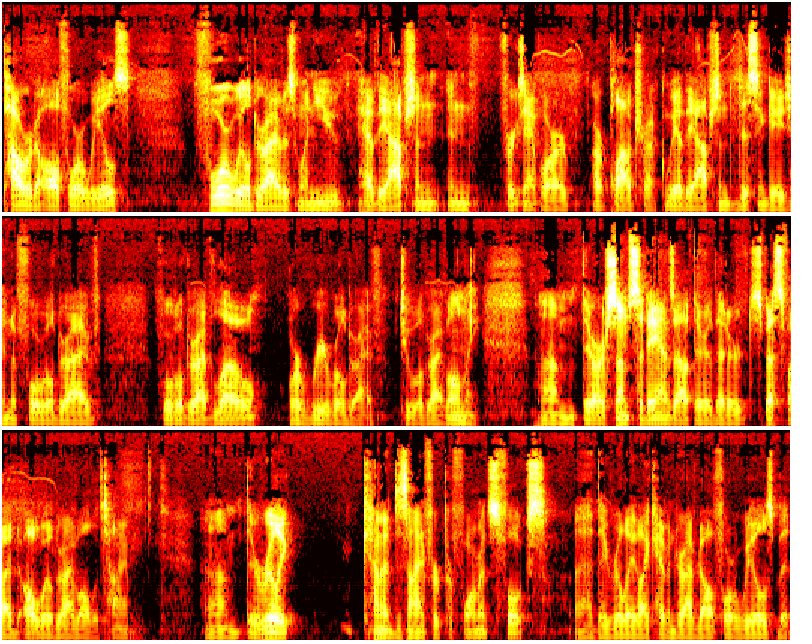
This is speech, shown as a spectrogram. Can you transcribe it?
power to all four wheels. Four wheel drive is when you have the option, in, for example, our, our plow truck, we have the option to disengage into four wheel drive, four wheel drive low, or rear wheel drive, two wheel drive only. Um, there are some sedans out there that are specified all wheel drive all the time. Um, they're really kind of designed for performance folks. Uh, they really like having drive to all four wheels, but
